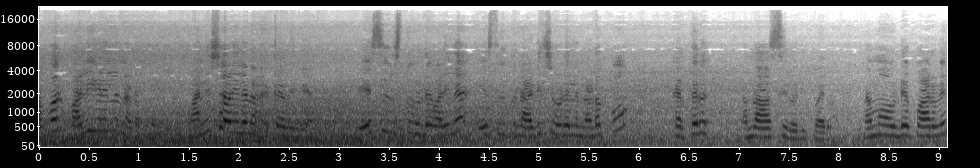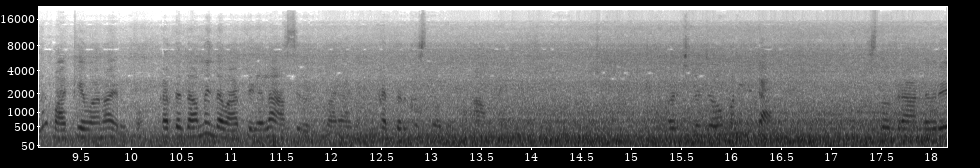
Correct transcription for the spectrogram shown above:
அவர் வழிகளில் நடப்போம். மனுஷ வழியில் நடக்காதீங்க. இயேசு கிறிஸ்துவனுடைய வழியில இயேசு கிறிஸ்துவ அடிச்ச உடையில் நடப்போம். கர்த்தர் நம்மளை ஆசீர்வதிப்பார். நம்ம அவருடைய பார்வையில் பாக்கியவானாக இருப்போம். கர்த்தர் தாமே இந்த வார்த்தைகளெல்லாம் ஆசீர்வதிப்பாராங்க கர்த்தருக்கு ஆமாம் ஒரு சின்ன ஜோம் பண்ணிக்கிட்டா? ஸ்தோத்திர ஆண்டவரே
